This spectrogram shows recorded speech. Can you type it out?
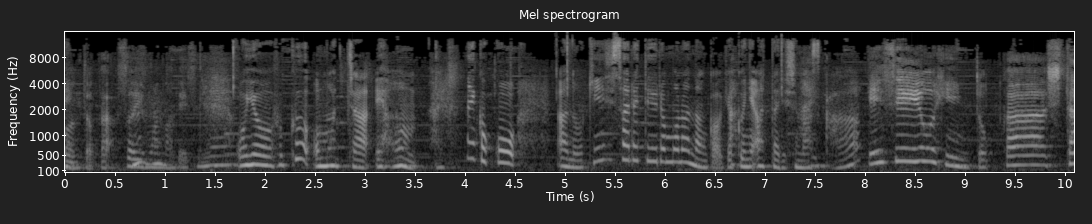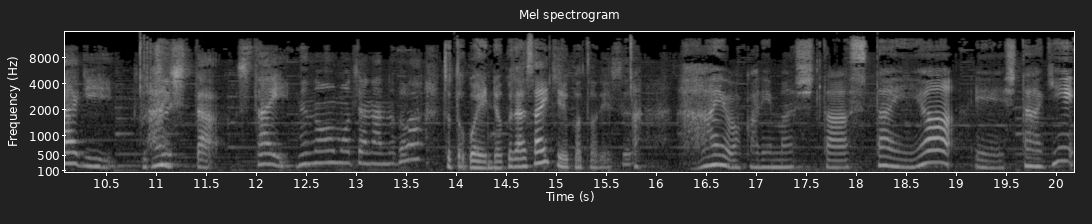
本とか、はい、そういうものですね、お洋服おもちゃ絵本、はい、何かこうあの禁止されているものなんかは逆にあったりしますか、はい、衛生用品とか下着靴下、はい、スタイ布おもちゃなどはちょっとご遠慮くださいということです。はいわかりました。スタイや、えー、下着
